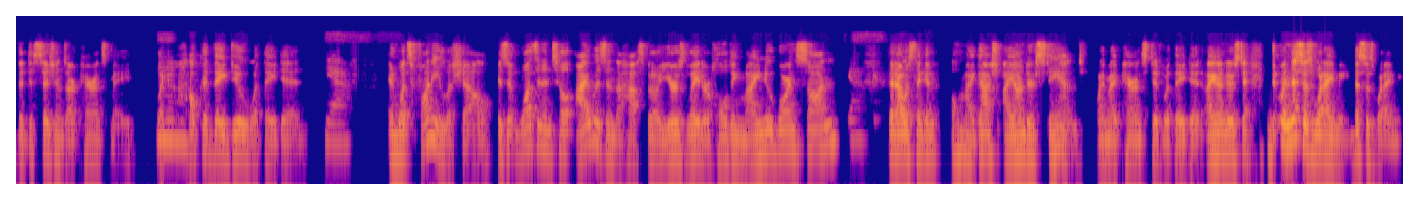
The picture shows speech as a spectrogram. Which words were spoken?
the decisions our parents made. Like, mm. how could they do what they did? Yeah. And what's funny, Lachelle, is it wasn't until I was in the hospital years later holding my newborn son yeah. that I was thinking, oh my gosh, I understand why my parents did what they did. I understand. And this is what I mean. This is what I mean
